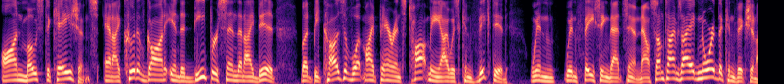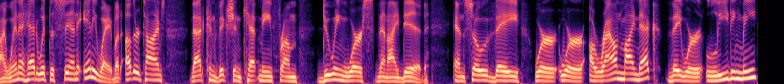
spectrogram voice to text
on most occasions. And I could have gone into deeper sin than I did, but because of what my parents taught me, I was convicted when when facing that sin. Now, sometimes I ignored the conviction. I went ahead with the sin anyway, but other times that conviction kept me from doing worse than I did. And so they were were around my neck, they were leading me,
